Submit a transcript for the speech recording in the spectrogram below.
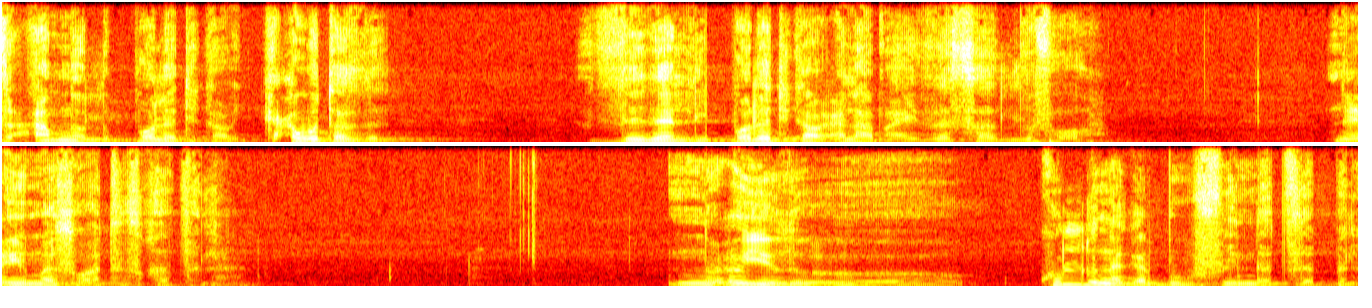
ዝኣምነሉ ፖለቲካዊ ክዕውቶ ዝደሊ ፖለቲካዊ ዕላማ እዩ ዘሳልፎ ንዕዩ መስዋእቲ ዝኸፍል ንዕዩ ኩሉ ነገር ብውፍይነት ዘብል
